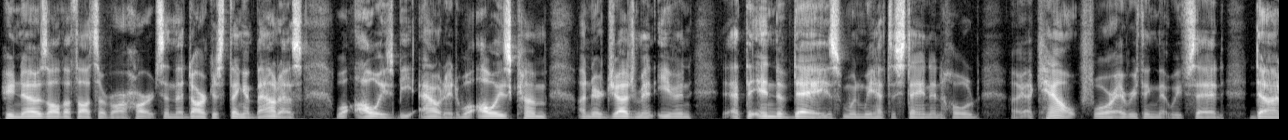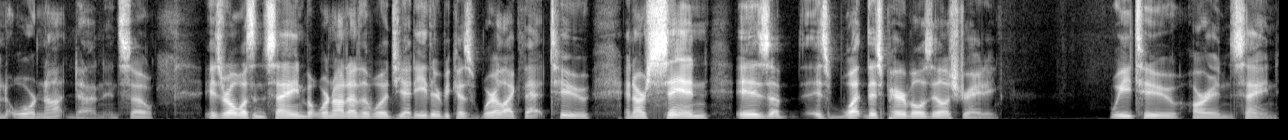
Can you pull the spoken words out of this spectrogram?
who knows all the thoughts of our hearts. And the darkest thing about us will always be outed, will always come under judgment, even at the end of days when we have to stand and hold account for everything that we've said, done, or not done. And so, Israel was insane, but we're not out of the woods yet either because we're like that too. And our sin is a, is what this parable is illustrating we too are insane.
